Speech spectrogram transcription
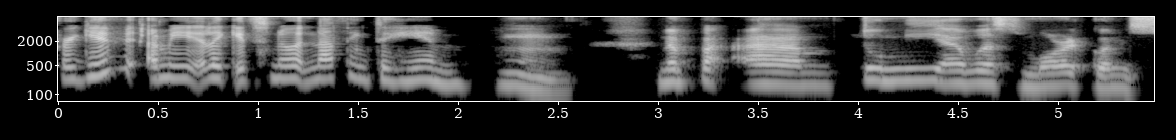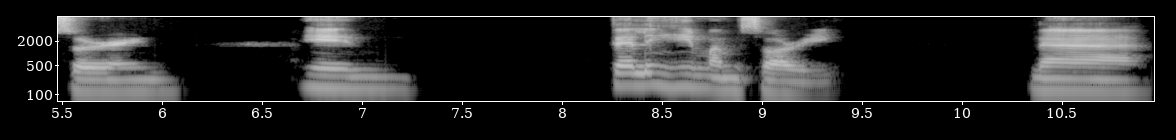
forgive I mean, like it's no nothing to him. Hmm. Napa, um, to me, I was more concerned in telling him I'm sorry. Na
